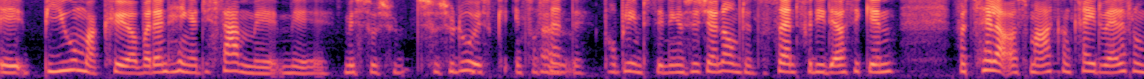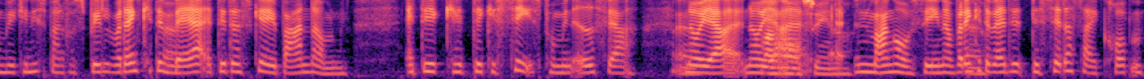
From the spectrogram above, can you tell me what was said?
øh, biomarkører, hvordan hænger de sammen med, med, med sociologisk interessante ja. problemstillinger, synes jeg er enormt interessant, fordi det også igen fortæller os meget konkret, hvad er det for nogle mekanismer, der er på spil. Hvordan kan det ja. være, at det, der sker i barndommen, at det kan, det kan ses på min adfærd, ja. når jeg, når mange, jeg, år senere. mange år senere. Hvordan ja. kan det være, at det, det sætter sig i kroppen?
